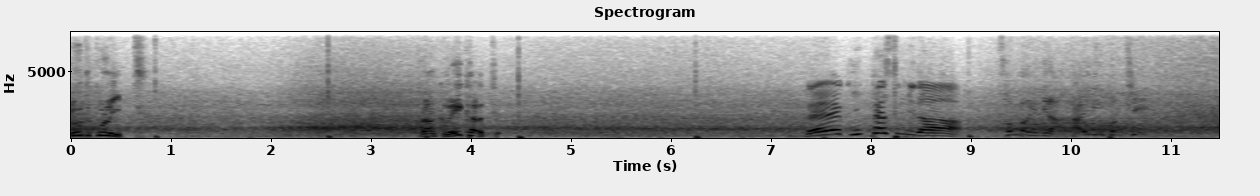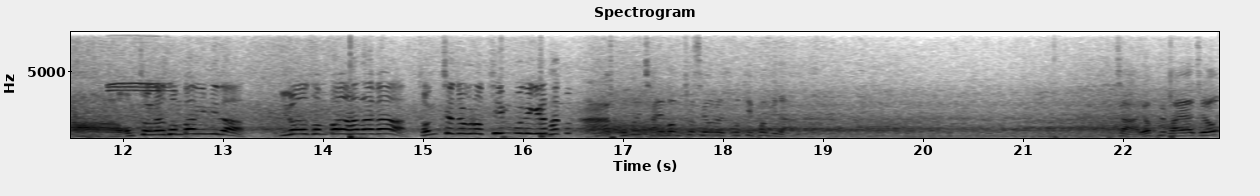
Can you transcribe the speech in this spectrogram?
루드 굴릿 프랑크 레이카르트 네, 굿 패스입니다. 선방입니다 다이빙 펀치 아, 엄청난 선방입니다. 이런 선방 하나가 전체적으로 팀 분위기를 바꾸. 아 공을 잘 멈춰 세우는 골키퍼입니다 자 옆을 봐야죠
